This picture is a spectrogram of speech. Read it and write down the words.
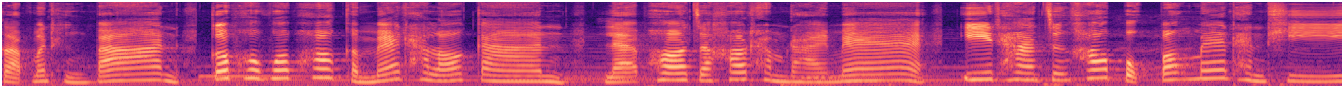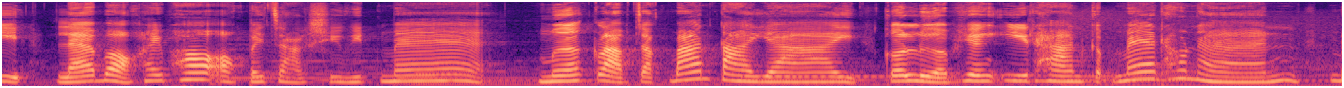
กลับมาถึงบ้าน ก็พบว่าพ่อกับแม่ทะเลาะกัน และพ่อจะเข้าทำร้ายแม่ อีธานจึงเข้าปกป้องแม่ทันที และบอกให้พ่อออกไปจากชีวิตแม่ เมื่อกลับจากบ้านตายาย ก็เหลือเพียงอีธานกับแม่เท่านั้น เบ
